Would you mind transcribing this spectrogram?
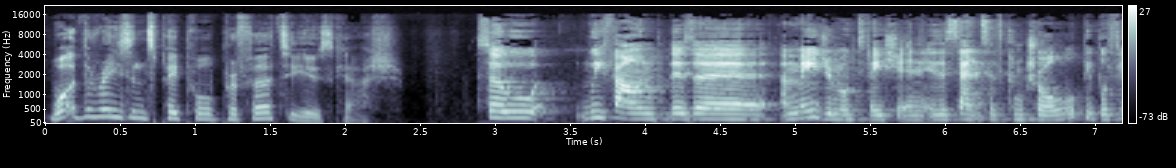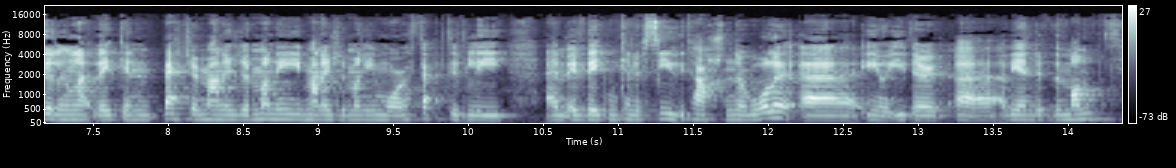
What are the reasons people prefer to use cash? So we found there's a, a major motivation is a sense of control. People feeling like they can better manage their money, manage their money more effectively, um, if they can kind of see the cash in their wallet, uh, you know, either uh, at the end of the month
